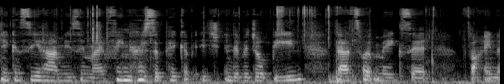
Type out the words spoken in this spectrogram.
you can see how I'm using my fingers to pick up each individual bead. That's what makes it fine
